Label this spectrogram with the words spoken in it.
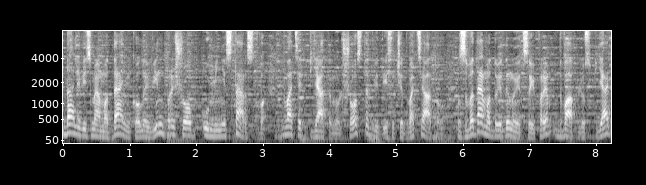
Далі візьмемо день, коли він прийшов у міністерство 25.06.2020. Зведемо до єдиної цифри 2 плюс 5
